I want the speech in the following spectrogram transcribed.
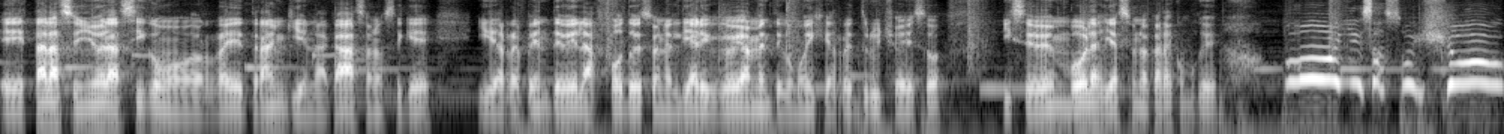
eh, está la señora así como re tranqui en la casa, no sé qué, y de repente ve la foto de eso en el diario, que obviamente, como dije, es re trucho eso, y se ven bolas y hace una cara como que. ¡Ay, esa soy yo!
